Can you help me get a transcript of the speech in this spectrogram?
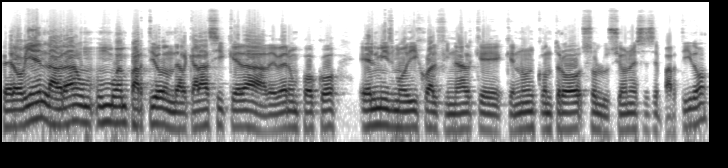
Pero bien, la verdad, un, buen partido donde Alcaraz sí queda de ver un poco. Él mismo dijo al final que, no encontró soluciones ese partido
